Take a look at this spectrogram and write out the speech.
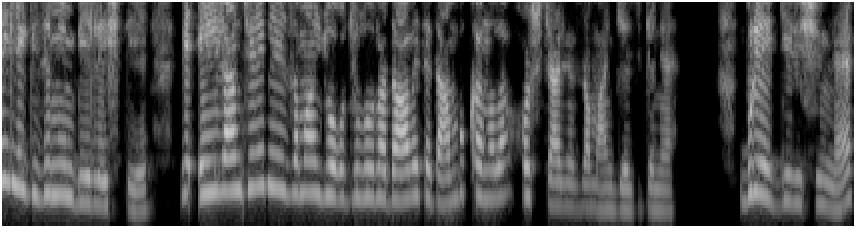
ile gizemin birleştiği ve eğlenceli bir zaman yolculuğuna davet eden bu kanala hoş geldin zaman gezgini. Buraya gelişinle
